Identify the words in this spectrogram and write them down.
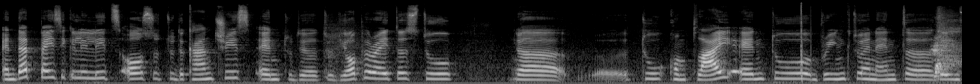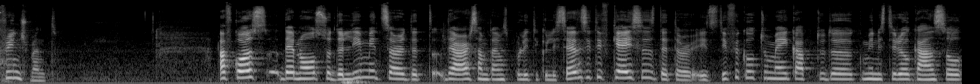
And that basically leads also to the countries and to the to the operators to uh, to comply and to bring to an end uh, the infringement. Of course, then also the limits are that there are sometimes politically sensitive cases that are it's difficult to make up to the ministerial council,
